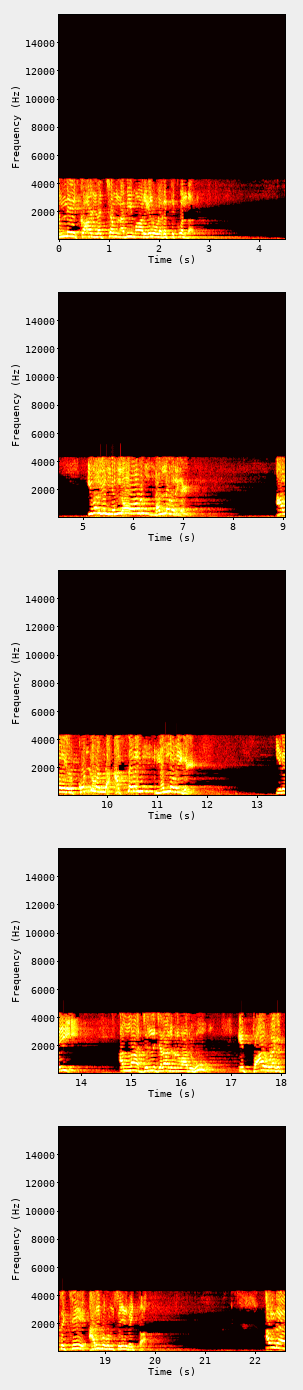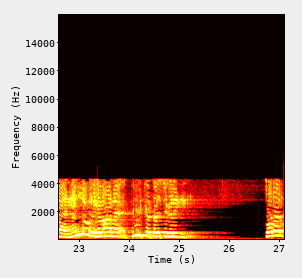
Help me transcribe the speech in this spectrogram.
ஒன்னே கால் லட்சம் நபிமார்கள் உலகத்துக்கு வந்தார்கள் இவர்கள் எல்லோரும் நல்லவர்கள். அவர்கள் கொண்டு வந்த அத்தனையும் நல்லவைகள். இதை அல்லாஹ் ஜெல்லு ஜலாலுவாலுகு இப்பார் உலகத்துக்கு அறிமுகம் செய்து வைத்தார். அந்த நல்லவர்களான தீர்க்க தரிசுகளின் தொடர்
